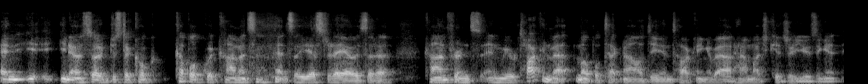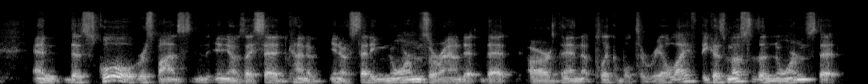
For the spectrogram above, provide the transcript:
And, you know, so just a couple of quick comments on that. So, yesterday I was at a conference and we were talking about mobile technology and talking about how much kids are using it. And the school response, you know, as I said, kind of, you know, setting norms around it that are then applicable to real life because most of the norms that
